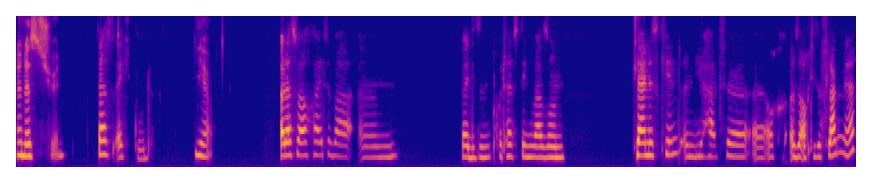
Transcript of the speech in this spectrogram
Und das ist schön. Das ist echt gut. Ja. Aber das war auch heute, war ähm, bei diesem Protestding war so ein kleines Kind und die hatte äh, auch, also auch diese Flaggen, ne?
